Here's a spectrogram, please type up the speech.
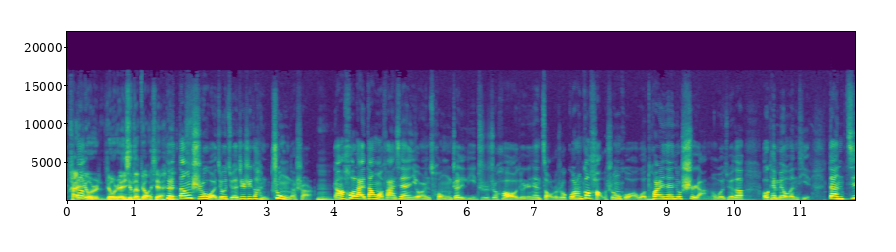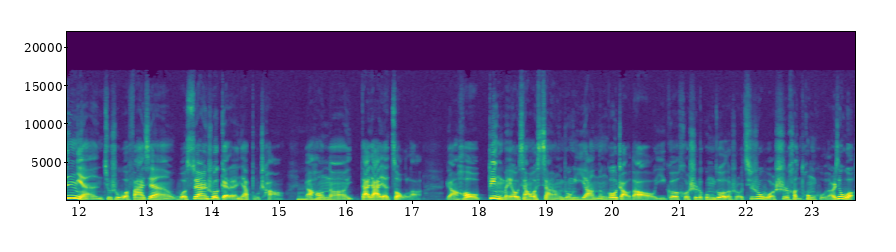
还是有有人性的表现。对，当时我就觉得这是一个很重的事儿。嗯然后后来当我发现有人从这里离职之后，就人家走了之后过上更好的生活，我突然间就释然了。我觉得 OK 没有问题。但今年就是我发现，我虽然说给了人家补偿，然后呢大家也走了。然后并没有像我想象中一样能够找到一个合适的工作的时候，其实我是很痛苦的。而且我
